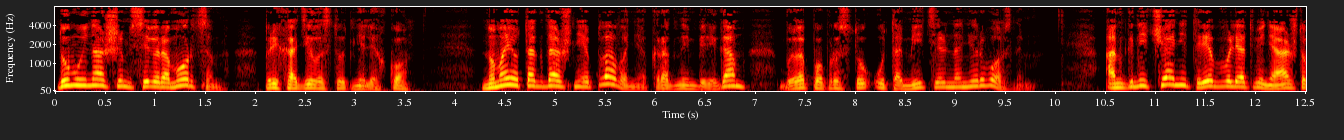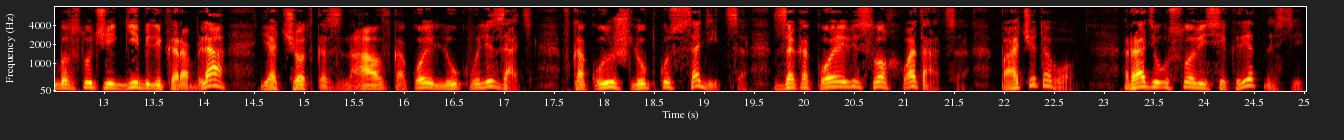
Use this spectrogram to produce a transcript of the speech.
Думаю, нашим североморцам приходилось тут нелегко. Но мое тогдашнее плавание к родным берегам было попросту утомительно нервозным. Англичане требовали от меня, чтобы в случае гибели корабля я четко знал, в какой люк вылезать, в какую шлюпку садиться, за какое весло хвататься. Паче того, ради условий секретности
